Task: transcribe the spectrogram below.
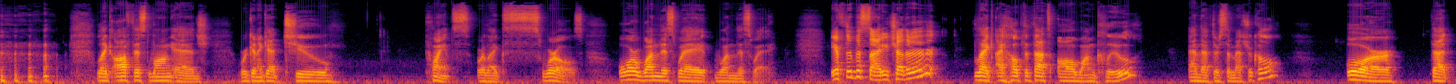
like off this long edge, we're gonna get two points or like swirls or one this way, one this way. If they're beside each other, like I hope that that's all one clue and that they're symmetrical or that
